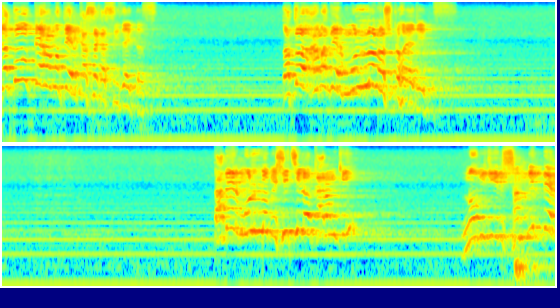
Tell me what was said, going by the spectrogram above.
যত কেয়ামতের কাছাকাছি যাইতেছে, তত আমাদের মূল্য নষ্ট হয়ে যাইতেছে। তাদের মূল্য বেশি ছিল কারণ কি? নবীজির সান্নিধ্যের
